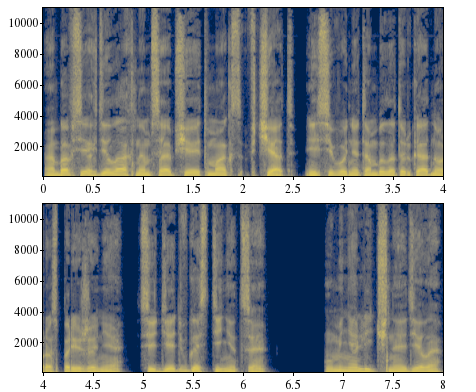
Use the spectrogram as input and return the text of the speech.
«Обо всех делах нам сообщает Макс в чат, и сегодня там было только одно распоряжение — сидеть в гостинице». «У меня личное дело,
